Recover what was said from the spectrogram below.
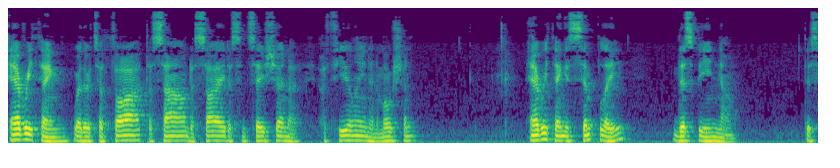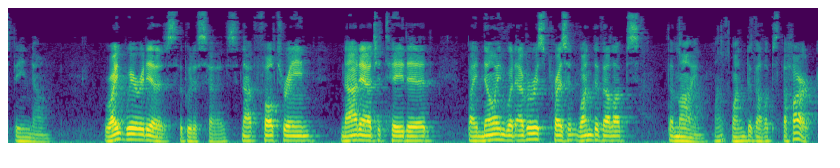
Everything, whether it's a thought, a sound, a sight, a sensation, a, a feeling, an emotion, everything is simply this being known. This being known right where it is, the Buddha says, not faltering, not agitated. By knowing whatever is present, one develops the mind, one develops the heart.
